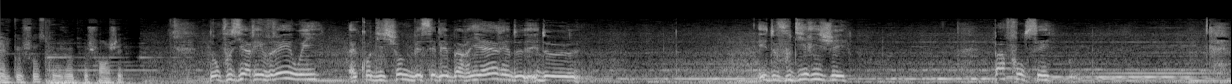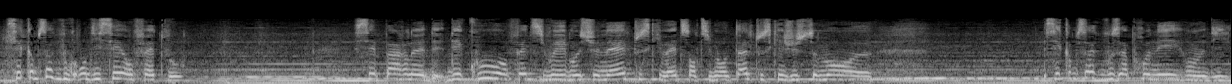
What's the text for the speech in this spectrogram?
quelque chose que je peux changer. Donc vous y arriverez, oui, à condition de baisser les barrières et de, et de, et de vous diriger. Pas foncer. C'est comme ça que vous grandissez en fait, vous. C'est par des coups, en fait, si vous voulez, émotionnels, tout ce qui va être sentimental, tout ce qui est justement... Euh, c'est comme ça que vous apprenez, on me dit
